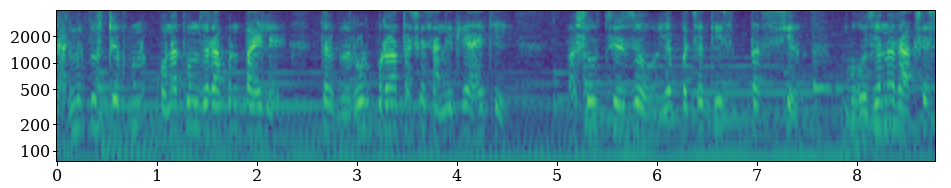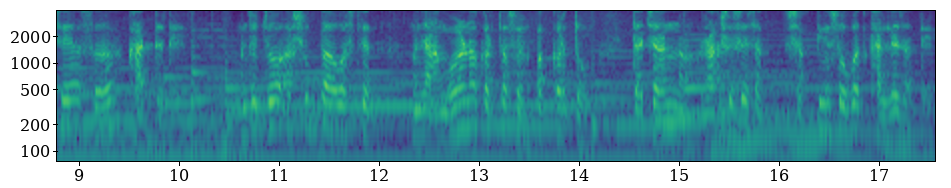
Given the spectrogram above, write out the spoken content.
धार्मिक दृष्टिकोन कोणातून जर आपण पाहिले तर गरुड पुराणात असे सांगितले आहे की अशुर चिरजो या पचतीस तस्य भोजन राक्षसेसह खाद्यते. म्हणजे जो अशुद्ध अवस्थेत म्हणजे आंघोळ न करता स्वयंपाक करतो त्याचे अन्न राक्षसी शक शक्तींसोबत खाल्ले जाते.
